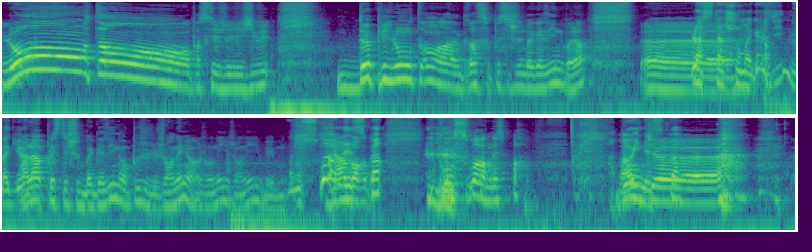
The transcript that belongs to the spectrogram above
longtemps, parce que j'ai vu depuis longtemps hein, grâce au PlayStation Magazine, voilà. Euh, PlayStation Magazine, ma gueule. Voilà, PlayStation Magazine, en plus j'en ai, hein, j'en ai, j'en ai, mais bon. Bonsoir, n'est-ce pas? Bonsoir, n'est-ce pas? Ah bah oui, pas? euh,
